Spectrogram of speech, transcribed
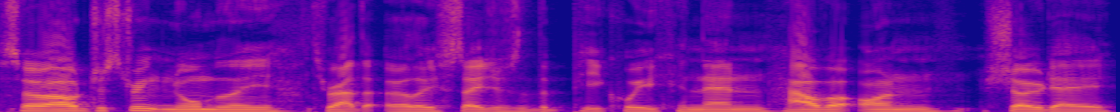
So I'll just drink normally throughout the early stages of the peak week, and then, however, on show day,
